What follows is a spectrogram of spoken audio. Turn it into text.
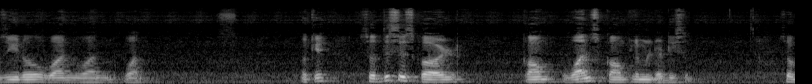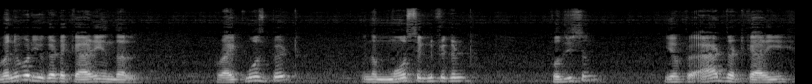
0 1 1 1 okay? So this is called com complement addition. So whenever you get a carry in the rightmost bit in the most significant position you have to add that carry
